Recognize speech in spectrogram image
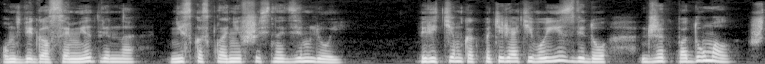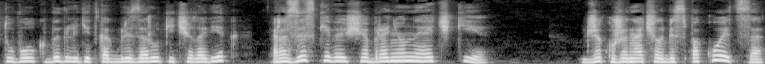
Он двигался медленно, низко склонившись над землей. Перед тем, как потерять его из виду, Джек подумал, что волк выглядит как близорукий человек, разыскивающий оброненные очки. Джек уже начал беспокоиться.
